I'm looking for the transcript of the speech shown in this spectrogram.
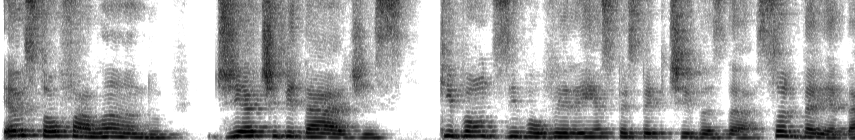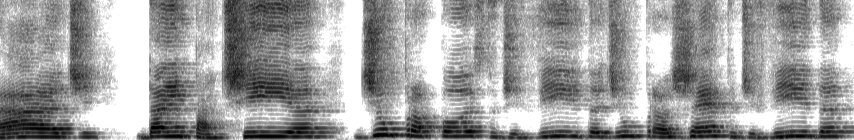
Eu estou falando de atividades que vão desenvolver aí as perspectivas da solidariedade, da empatia, de um propósito de vida, de um projeto de vida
